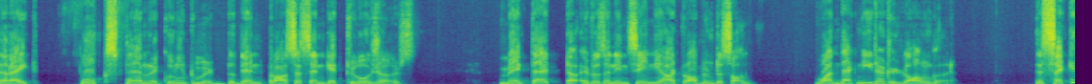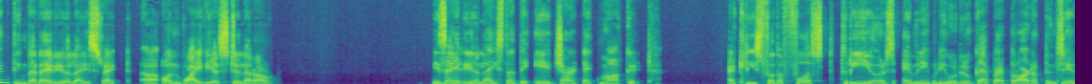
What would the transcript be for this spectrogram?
the right folks for recruitment to then process and get closures meant that uh, it was an insanely hard problem to solve, one that needed longer. The second thing that I realized, right, uh, on why we are still around, is I realized that the HR tech market, at least for the first three years, everybody would look at my product and say,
